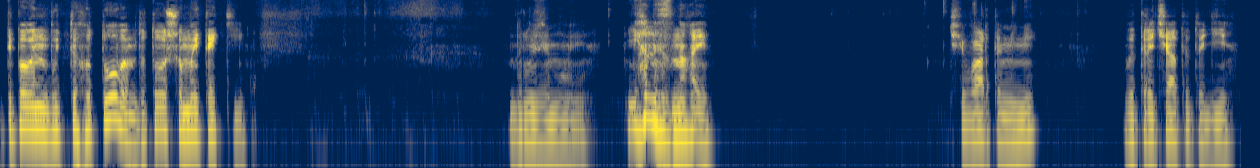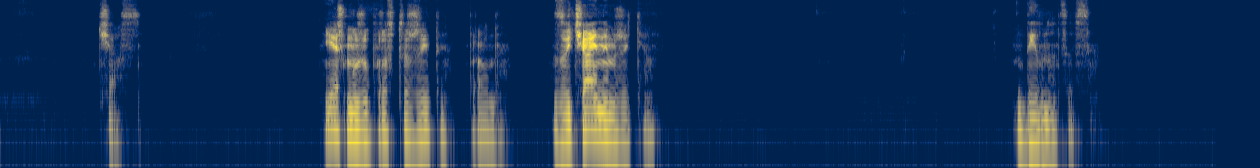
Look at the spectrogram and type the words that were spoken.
ти повинен бути готовим до того, що ми такі. Друзі мої, я не знаю, чи варто мені витрачати тоді час. Я ж можу просто жити, правда? Звичайним життям. Дивно це все.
